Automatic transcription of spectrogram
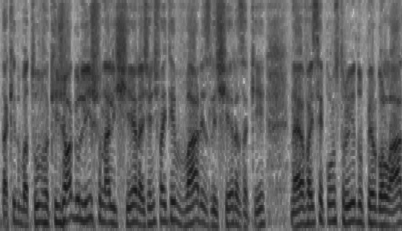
daqui do Batuva, que jogue o lixo na lixeira. A gente vai ter várias lixeiras aqui, né? Vai ser construído pergolar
